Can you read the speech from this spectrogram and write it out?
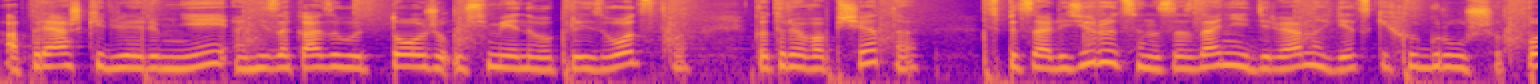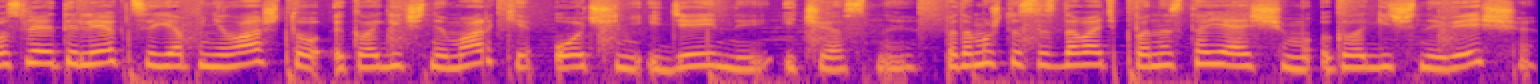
А пряжки для ремней они заказывают тоже у семейного производства, которое вообще-то специализируется на создании деревянных детских игрушек. После этой лекции я поняла, что экологичные марки очень идейные и честные. Потому что создавать по-настоящему экологичные вещи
